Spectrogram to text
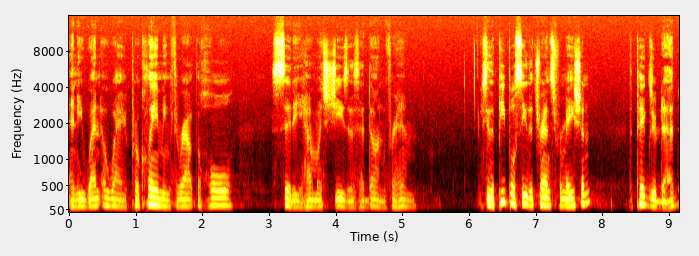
And he went away, proclaiming throughout the whole city how much Jesus had done for him. You see, the people see the transformation. The pigs are dead,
